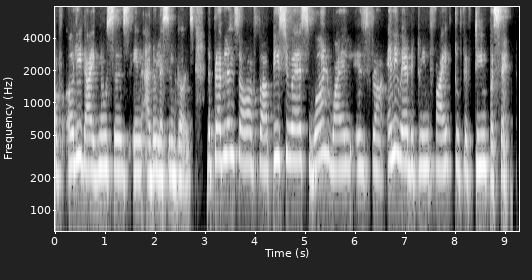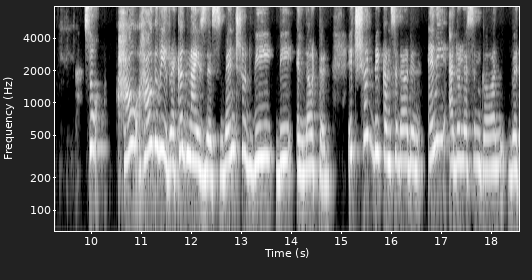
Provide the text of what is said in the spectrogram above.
of early diagnosis in adolescent girls. The prevalence of uh, PCOS worldwide is from anywhere between 5 to 15%. So, how, how do we recognize this? When should we be alerted? It should be considered in any adolescent girl with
